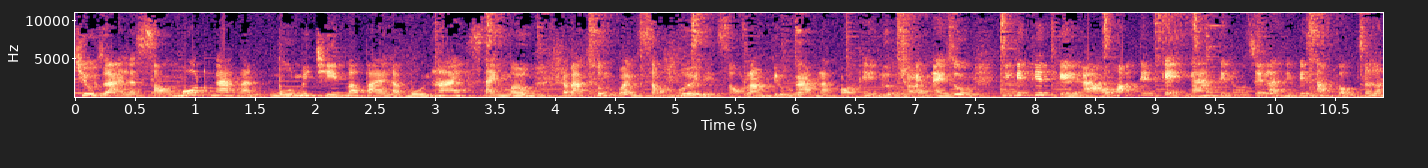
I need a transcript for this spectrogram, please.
chiều dài là 61 ngang là 49 và vai là 42 size M. Các bác xung quanh 60 đến 65 kg là có thể lựa chọn em này rồi. Những cái thiết kế áo họa tiết kẻ ngang thì nó sẽ là những cái sản phẩm rất là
